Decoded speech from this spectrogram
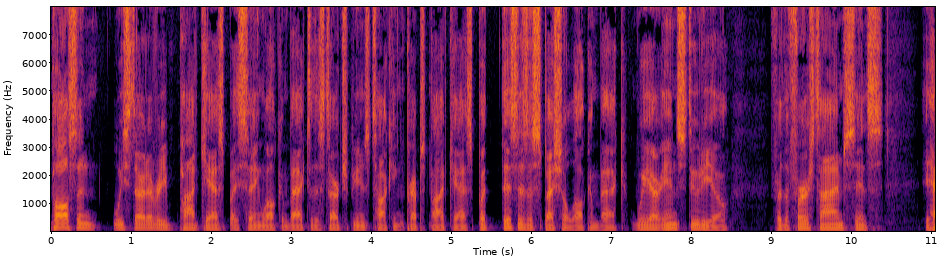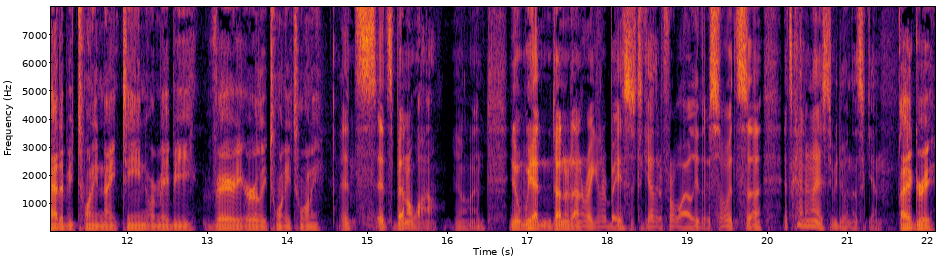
Paulsen, we start every podcast by saying welcome back to the Star Tribune's Talking Preps podcast, but this is a special welcome back. We are in studio for the first time since it had to be 2019 or maybe very early 2020. It's it's been a while, you know, and you know we hadn't done it on a regular basis together for a while either. So it's uh, it's kind of nice to be doing this again I agree.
